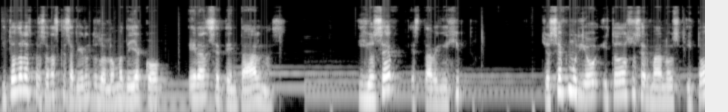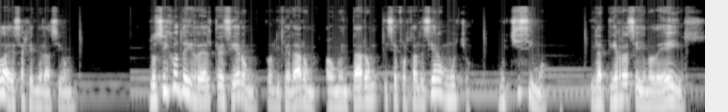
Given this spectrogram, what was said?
Y todas las personas que salieron de los lomas de Jacob eran setenta almas. Y Joseph estaba en Egipto. Joseph murió y todos sus hermanos y toda esa generación. Los hijos de Israel crecieron, proliferaron, aumentaron y se fortalecieron mucho, muchísimo, y la tierra se llenó de ellos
